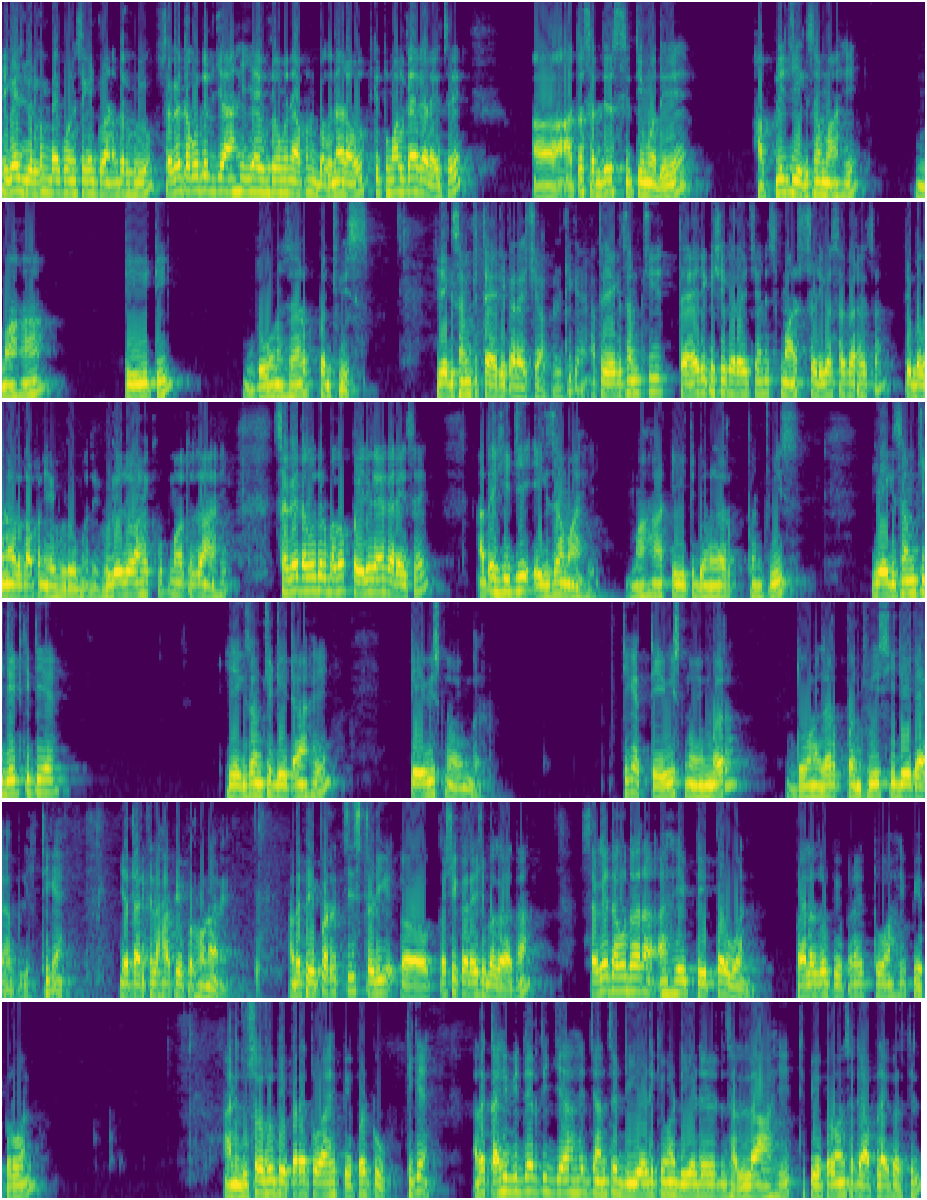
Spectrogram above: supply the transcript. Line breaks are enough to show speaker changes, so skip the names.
Hey guys welcome back one second to another video सगळ्यात अगोदर जे आहे या व्हिडिओमध्ये आपण बघणार आहोत की तुम्हाला काय करायचं आहे आता सध्या स्थितीमध्ये आपली जी एक्झाम आहे महा टी ई टी दोन हजार पंचवीस. ही एक्झामची तयारी करायची आपली आपल्याला ठीक आहे? आता एक्झामची तयारी कशी करायची आणि स्मार्ट स्टडी कसा करायचा ते बघणार आहोत आपण या व्हिडिओमध्ये व्हिडिओ जो आहे खूप महत्त्वाचा आहे. सगळ्यात अगोदर बघा पहिले काय करायचं आहे आता ही जी एक्झाम आहे महा टी ई टी दोन हजार पंचवीस या एक्झामची डेट किती आहे? ही एक्झामची डेट आहे तेवीस नोव्हेंबर. ठीक आहे तेवीस नोव्हेंबर दोन हजार पंचवीस ही डेट आहे आपली. ठीक आहे या तारखेला हा पेपर होणार आहे. आता पेपरची स्टडी कशी करायची बघा आता. सगळ्यात अगोदर आहे पेपर वन पहिला जो पेपर आहे तो आहे पेपर वन आणि दुसरा जो पेपर आहे तो आहे पेपर टू ठीक आहे आता काही विद्यार्थी जे आहेत ज्यांचं डी एड किंवा डी एड एड झालेलं आहे ते पेपर वनसाठी अप्लाय करतील.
